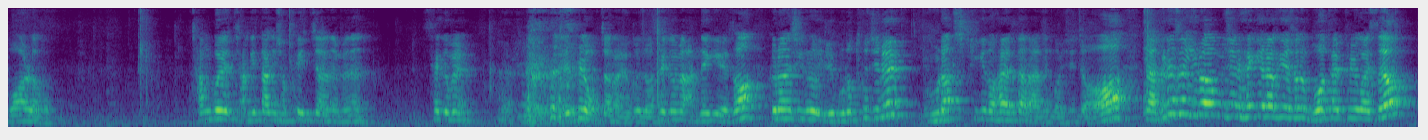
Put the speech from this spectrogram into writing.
뭐 하려고? 장부에 자기 땅이 적혀있지 않으면은 세금을 낼 필요 없잖아요. 그죠? 세금을 안 내기 위해서 그런 식으로 일부러 토지를 누락시키기도 하였다라는 것이죠. 자, 그래서 이러한 문제를 해결하기 위해서는 무엇 할 필요가 있어요?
